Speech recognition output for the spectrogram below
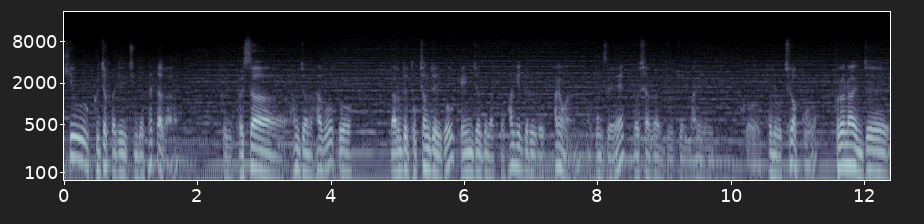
키우 근처까지 진격했다가 그 별사항전을 하고 또 나름대로 독창적이고 개인적인 어떤 화기들을 활용한 공세에 러시아가 이제 좀 많이 그 번역을 치렀고 그러나 이제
